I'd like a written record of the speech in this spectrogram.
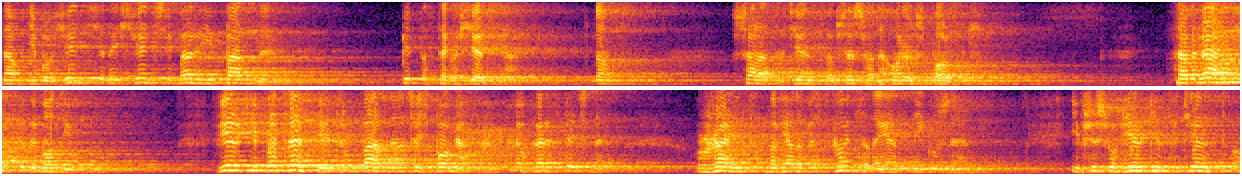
na wniebowzięcie Najświętszej Maryi Panny 15 sierpnia w noc szala zwycięstwa przeszła na oręż Polski. Cały naród się wtedy modlił. Wielkie procesje triumfalne na cześć Boga, eucharystyczne. Różaniec odmawiano bez końca na Jasnej Górze. I przyszło wielkie zwycięstwo.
